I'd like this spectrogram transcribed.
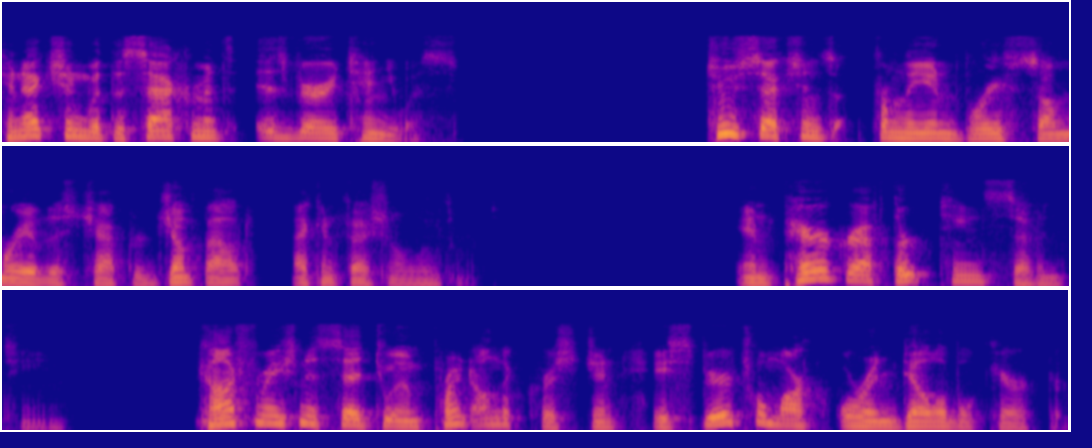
connection with the sacraments is very tenuous. Two sections from the in brief summary of this chapter jump out at confessional Lutherans. In paragraph 1317, confirmation is said to imprint on the Christian a spiritual mark or indelible character.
